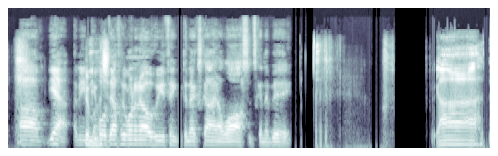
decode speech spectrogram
um, yeah, I mean, Too people much. definitely want to know who you think the next guy in a loss it's going to be. Uh.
